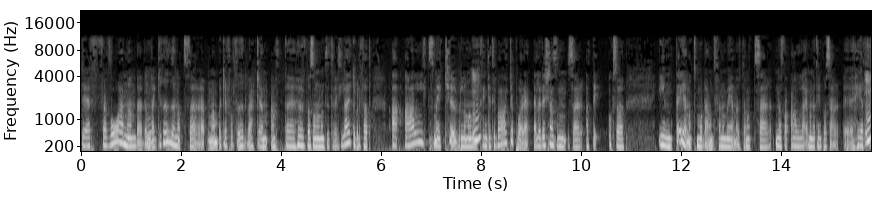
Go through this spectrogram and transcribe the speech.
det är förvånande, den mm. där grejen att så här, man brukar få feedbacken att eh, huvudpersonen inte är tillräckligt likeable. För att allt som är kul när man mm. tänker tillbaka på det, eller det känns som så här, att det också inte är något modernt fenomen utan att så här, nästan alla, jag, menar, tänker på så här, eh, helt mm.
